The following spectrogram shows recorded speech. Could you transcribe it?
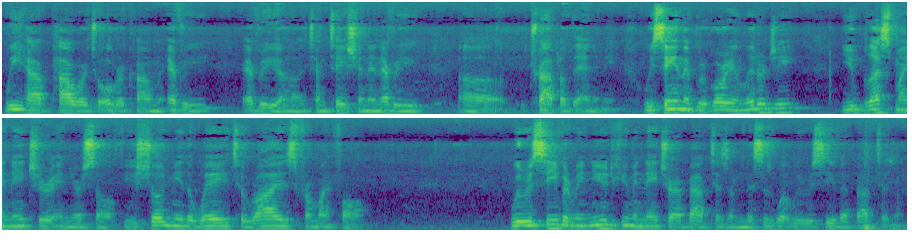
we have power to overcome every every uh, temptation and every uh, trap of the enemy. We say in the Gregorian liturgy, "You bless my nature in yourself. You showed me the way to rise from my fall." We receive a renewed human nature at baptism. This is what we receive at baptism.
